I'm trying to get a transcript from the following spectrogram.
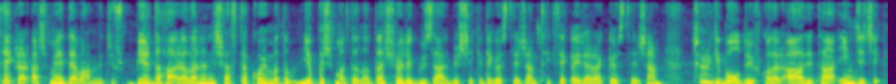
tekrar açmaya devam ediyorum. Bir daha aralarına nişasta koymadım. Yapışmadığını da şöyle güzel bir şekilde göstereceğim. Tek tek ayırarak göstereceğim. Tül gibi oldu yufkalar adeta incecik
